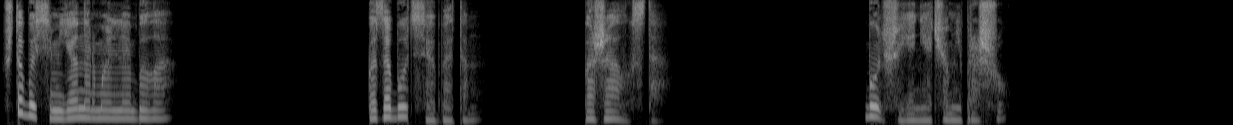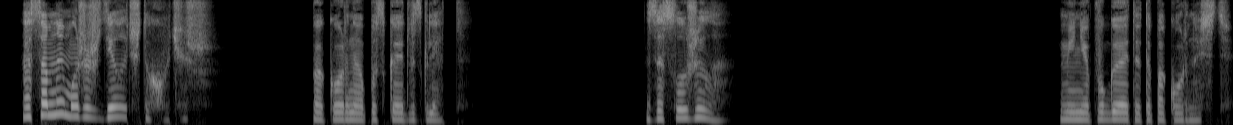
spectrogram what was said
Чтобы семья нормальная была. Позаботься об этом. Пожалуйста. Больше я ни о чем не прошу. А со мной можешь делать, что хочешь. Покорно опускает взгляд. Заслужила. Меня пугает эта покорность.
